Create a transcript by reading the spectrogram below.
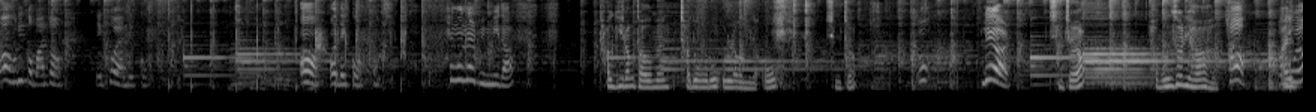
어 우리 거 맞아. 내 거야 내 거. 어, 어 내 거. 같이. 행운을 빕니다. 닭이랑 닿으면 자동으로 올라갑니다. 어? 진짜? 어? 리얼. 진짜야? 아, 뭔 소리야? 다. 안 아니, 보여?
